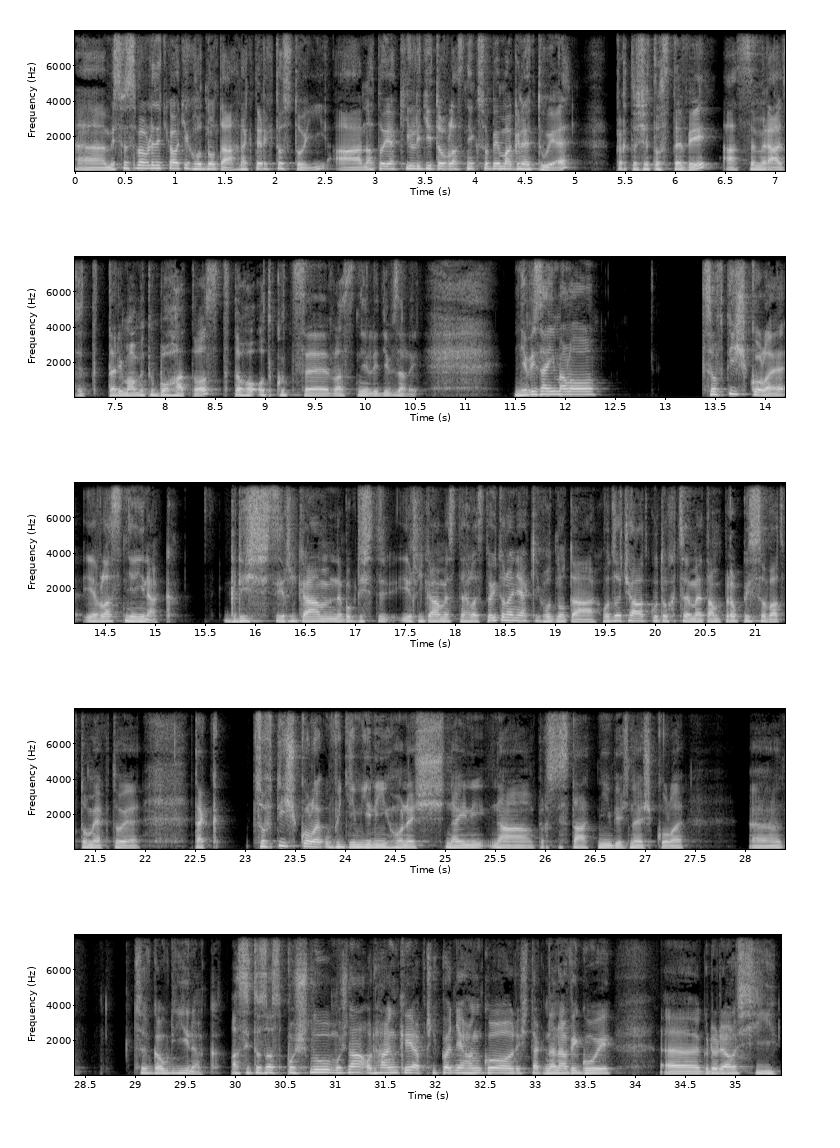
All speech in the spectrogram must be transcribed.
Eh, my jsme se bavili teďka o těch hodnotách, na kterých to stojí a na to, jaký lidi to vlastně k sobě magnetuje, protože to jste vy a jsem rád, že tady máme tu bohatost toho, odkud se vlastně lidi vzali. Mě by zajímalo, co v té škole je vlastně jinak když si říkám, nebo když si říkáme z téhle, stojí to na nějakých hodnotách, od začátku to chceme tam propisovat v tom, jak to je, tak co v té škole uvidím jinýho, než na, jiný, na prostě státní běžné škole, eh, co je v Gaudí jinak. Asi to zase pošlu možná od Hanky a případně Hanko, když tak nanaviguj, eh, kdo další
